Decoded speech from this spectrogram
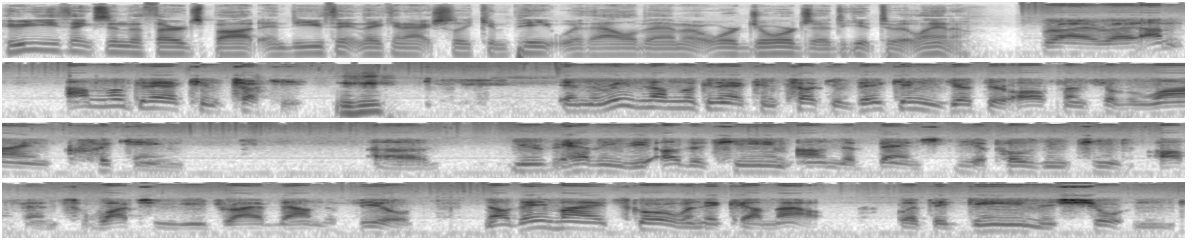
Who do you think's in the third spot, and do you think they can actually compete with Alabama or Georgia to get to Atlanta? Right, right. I'm I'm looking at Kentucky. Mm-hmm. And the reason I'm looking at Kentucky, if they can get their offensive line clicking, uh, you're having the other team on the bench, the opposing team's offense, watching you drive down the field. Now, they might score when they come out, but the game is shortened,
